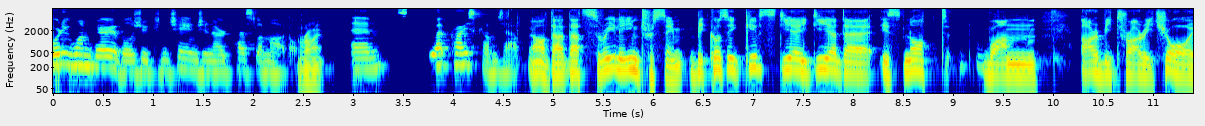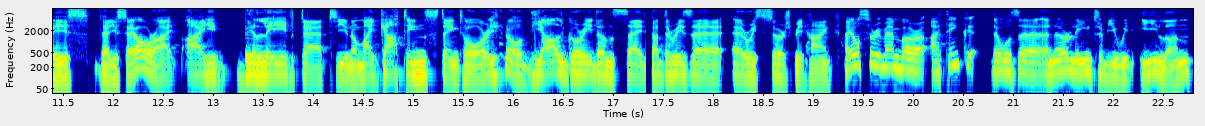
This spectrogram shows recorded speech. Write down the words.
41 variables you can change in our Tesla model. Right. And what price comes out. Oh, that that's really interesting because it gives the idea that it's not one arbitrary choice that you say, all right, I believe that, you know, my gut instinct or, you know, the algorithm said, but there is a, a research behind. I also remember, I think there was a, an early interview with Elon.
